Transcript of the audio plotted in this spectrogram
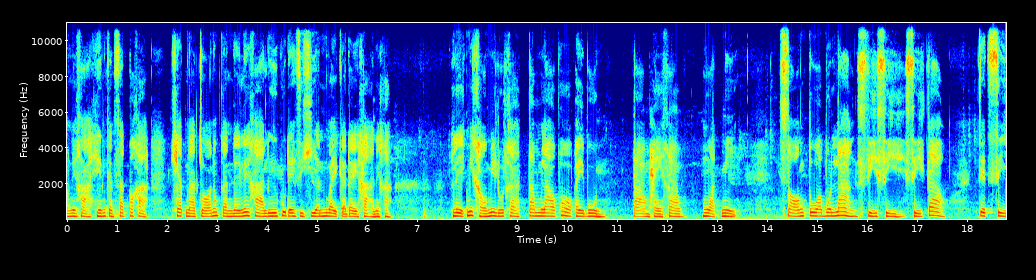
179นี่ค่ะ เห็นกันสัดปะค่ะ แคปหน้าจอน้ำกันได้เลยค่ะ หรือผู้ใดสิเขียนไว้ก็ได้ค่ะนี่ค่ะ เลขมีเขามีรุดค่ะตำลาวพ่อไพบูลย์ตามให้ข่าวงวดนี้สองตัวบนล่างสี่สี่สี่เก้า เจ็ดสี่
